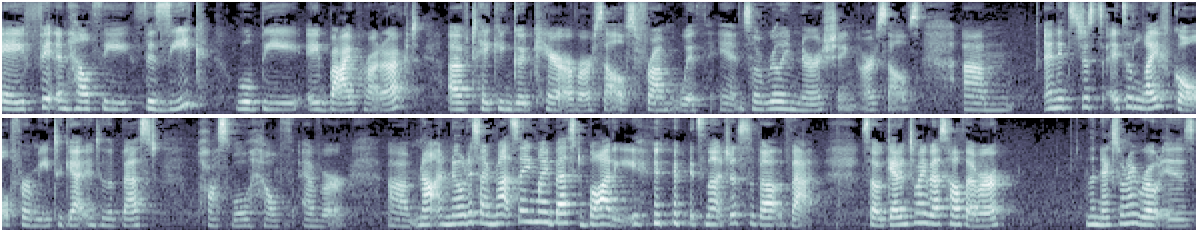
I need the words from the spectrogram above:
a fit and healthy physique will be a byproduct of taking good care of ourselves from within. So, really nourishing ourselves. Um, and it's just, it's a life goal for me to get into the best possible health ever. Um, not notice I'm not saying my best body. it's not just about that. So get into my best health ever. The next one I wrote is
